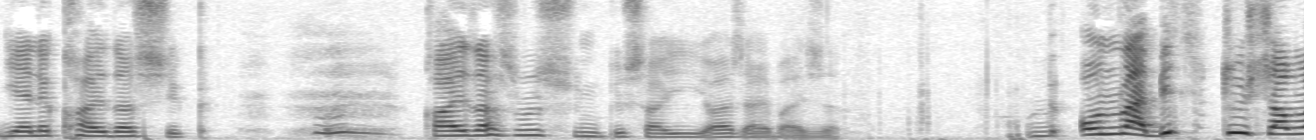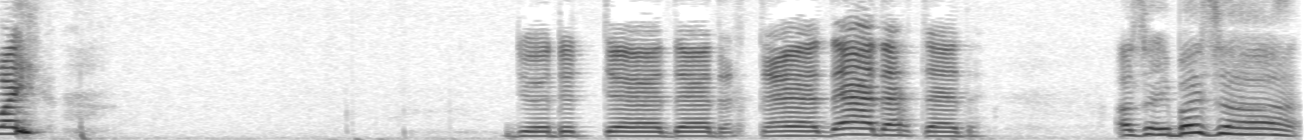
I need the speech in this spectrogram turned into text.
Yeni kardeşlik. Kardeşimiz çünkü sayıyor Azerbaycan. Onlar bir tutuşamayı. Azerbaycan.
